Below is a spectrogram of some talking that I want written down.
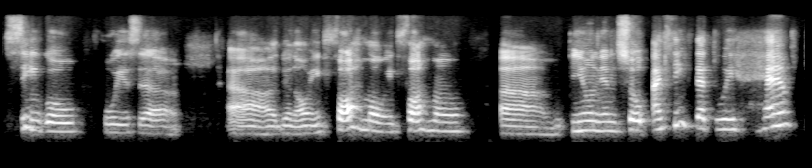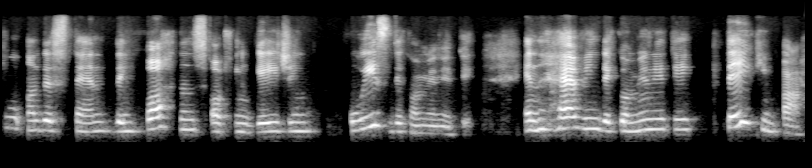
single, who is uh, uh, you know, informal, informal um, union. So I think that we have to understand the importance of engaging with the community and having the community taking part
